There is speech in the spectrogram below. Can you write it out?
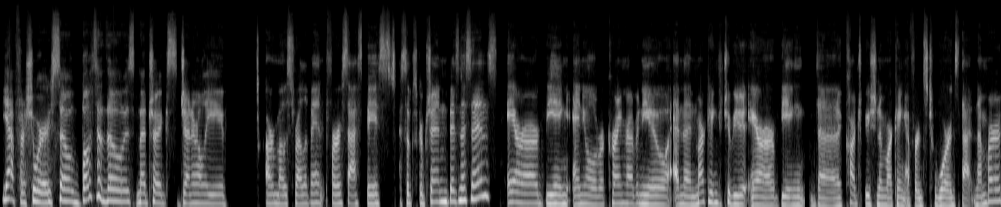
Yeah, for sure. So both of those metrics generally are most relevant for SaaS based subscription businesses. ARR being annual recurring revenue, and then marketing contributed ARR being the contribution of marketing efforts towards that number.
